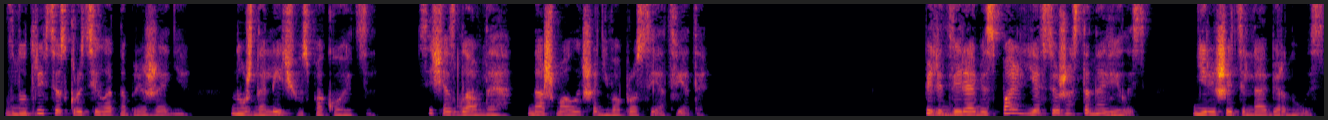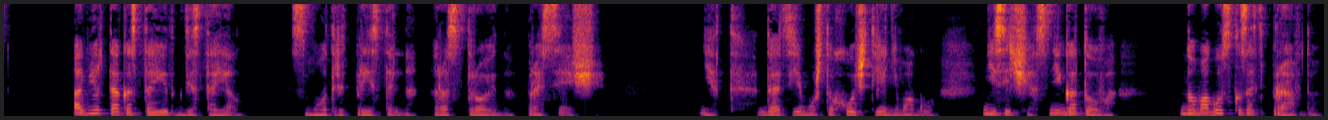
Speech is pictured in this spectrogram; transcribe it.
Внутри все скрутило от напряжения. Нужно лечь и успокоиться. Сейчас главное – наш малыш, а не вопросы и ответы. Перед дверями спальни я все же остановилась, нерешительно обернулась. Амир так и стоит, где стоял. Смотрит пристально, расстроенно, просяще. Нет, дать ему, что хочет, я не могу. Не сейчас, не готова. Но могу сказать правду.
